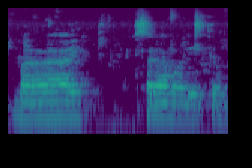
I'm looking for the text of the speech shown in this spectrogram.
ബായ് അസലാമലൈക്കും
